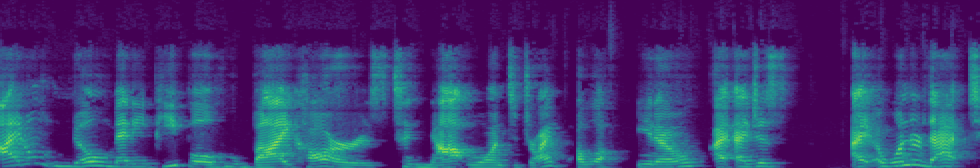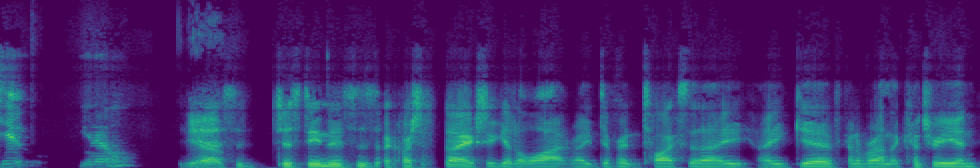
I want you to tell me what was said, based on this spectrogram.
I don't know many people who buy cars to not want to drive a lot, you know? I, I just I wonder that too, you know? Yeah. So, Justine, this is a question I actually get a lot, right? Different talks that I, I give kind of around the country. And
